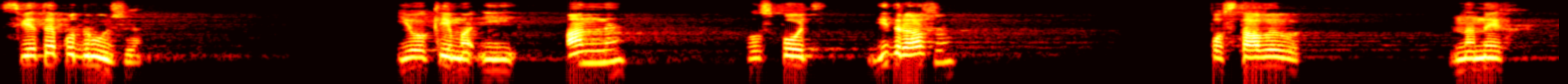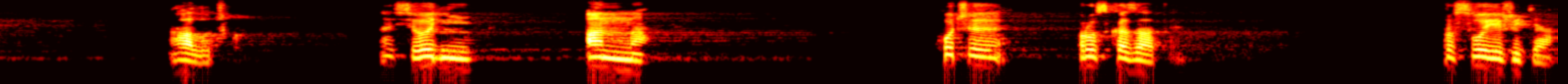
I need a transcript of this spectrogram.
святе подружжя Іоакима і Анни, Господь відразу поставив на них галочку. А сьогодні Анна хоче розказати про своє життя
